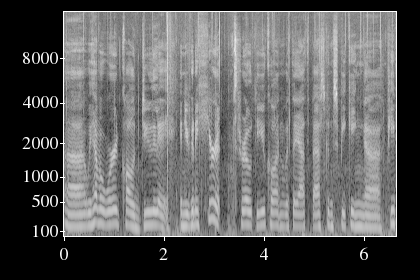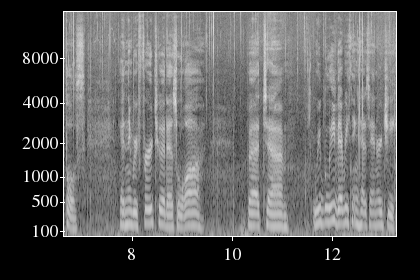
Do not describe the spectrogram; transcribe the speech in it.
Uh, we have a word called dule, and you're going to hear it throughout the Yukon with the Athabascan speaking uh, peoples. And they refer to it as law. But um, we believe everything has energy.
